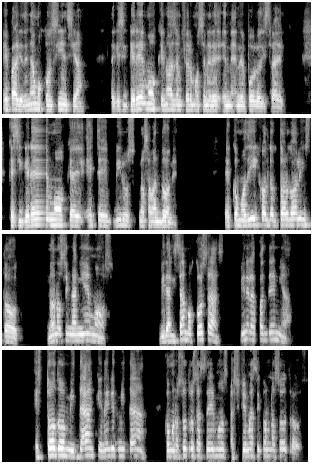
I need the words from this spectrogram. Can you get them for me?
es para que tengamos conciencia de que si queremos que no haya enfermos en el, en el pueblo de Israel, que si queremos que este virus nos abandone, es como dijo el doctor Goldingstock, no nos engañemos, viralizamos cosas, viene la pandemia. Es todo mitad que negue mitad. Como nosotros hacemos, Hashem hace con nosotros.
